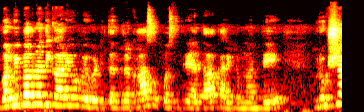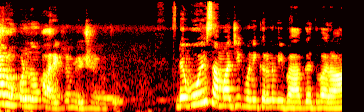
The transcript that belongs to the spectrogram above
વન વિભાગના અધિકારીઓ, વહીવટીતંત્ર ખાસ ઉપસ્થિત રહ્યા હતા. કાર્યક્રમના અંતે વૃક્ષારોપણનો કાર્યક્રમ યોજાયો હતો. ડભોઈ સામાજિક વનીકરણ વિભાગ દ્વારા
